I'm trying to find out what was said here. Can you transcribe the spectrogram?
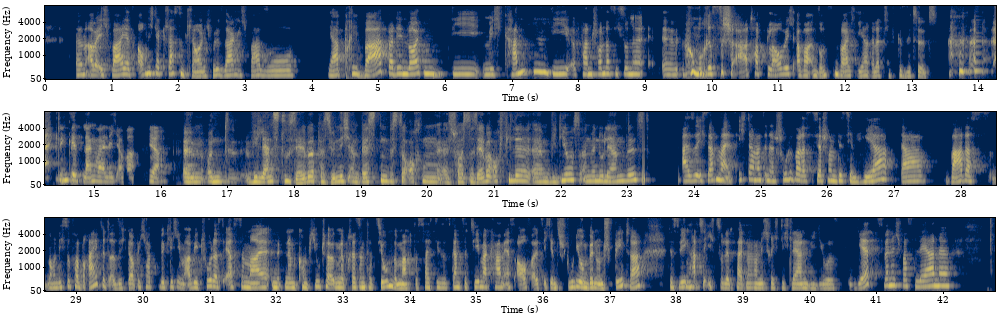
Ähm, aber ich war jetzt auch nicht der Klassenclown. Ich würde sagen, ich war so, ja, privat bei den Leuten, die mich kannten, die fanden schon, dass ich so eine äh, humoristische Art habe, glaube ich. Aber ansonsten war ich eher relativ gesittet. Klingt jetzt langweilig, aber ja. Ähm, und wie lernst du selber persönlich am besten? Bist du auch ein, äh, schaust du selber auch viele ähm, Videos an, wenn du lernen willst? Also ich sag mal, als ich damals in der Schule war, das ist ja schon ein bisschen her, da war das noch nicht so verbreitet. Also ich glaube, ich habe wirklich im Abitur das erste Mal mit einem Computer irgendeine Präsentation gemacht. Das heißt, dieses ganze Thema kam erst auf, als ich ins Studium bin und später. Deswegen hatte ich zu der Zeit noch nicht richtig Lernvideos. Jetzt, wenn ich was lerne,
